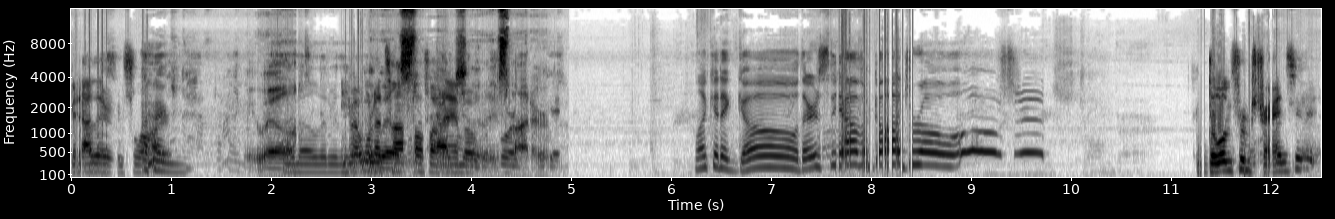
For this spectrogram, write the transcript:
Go down there and slaughter. I'm, We will. know. You might We want to top off on ammo before. slaughter. okay. Look at it go. There's the Avogadro. Oh shit. The one from Transit?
